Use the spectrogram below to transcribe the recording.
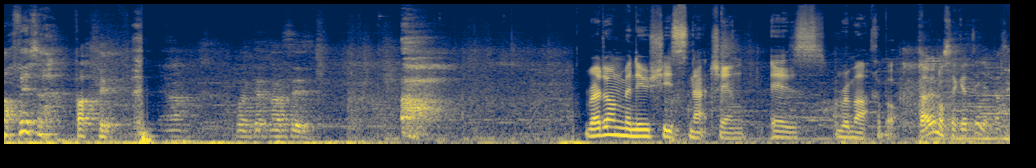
parfait ça. Parfait. Pointe française. Redon Manushi's snatching is remarkable. Sérieux, dans sa caté, y a personne.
